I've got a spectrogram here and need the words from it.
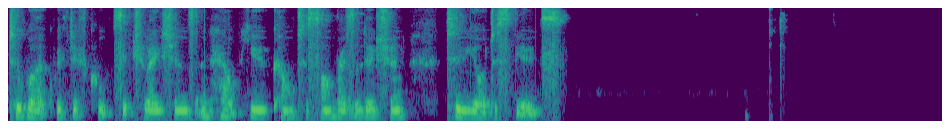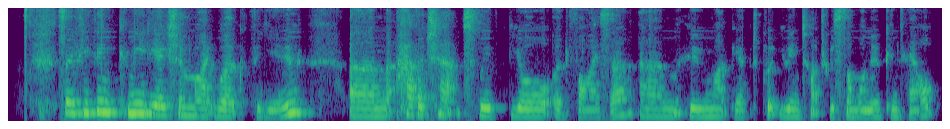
to work with difficult situations and help you come to some resolution to your disputes. So if you think mediation might work for you, um, have a chat with your advisor um, who might be able to put you in touch with someone who can help.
